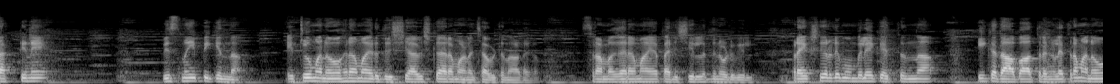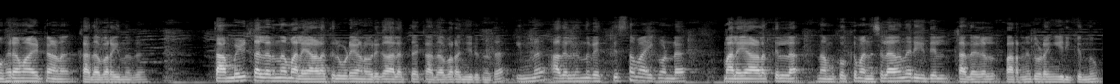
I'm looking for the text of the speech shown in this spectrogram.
തട്ടിനെ വിസ്മയിപ്പിക്കുന്ന ഏറ്റവും മനോഹരമായ ഒരു ദൃശ്യാവിഷ്കാരമാണ് ചവിട്ട് നാടകം. ശ്രമകരമായ പരിശീലനത്തിനൊടുവിൽ പ്രേക്ഷകരുടെ മുമ്പിലേക്ക് എത്തുന്ന ഈ കഥാപാത്രങ്ങൾ എത്ര മനോഹരമായിട്ടാണ് കഥ പറയുന്നത്. തമിഴ് കലർന്ന മലയാളത്തിലൂടെയാണ് ഒരു കാലത്ത് കഥ പറഞ്ഞിരുന്നത്. ഇന്ന് അതിൽ നിന്ന് വ്യത്യസ്തമായിക്കൊണ്ട് മലയാളത്തിൽ നമുക്കൊക്കെ മനസ്സിലാകുന്ന രീതിയിൽ കഥകൾ പറഞ്ഞു തുടങ്ങിയിരിക്കുന്നു.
